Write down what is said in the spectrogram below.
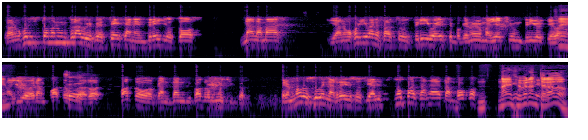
Pero a lo mejor si toman un trago y festejan entre ellos dos, nada más. Y a lo mejor llevan hasta su trío este, porque no era un mariachi, un trío el que llevaban Sí. allí, o eran cuatro Sí. jugadores, cuatro cantantes, cuatro músicos. Pero no lo suben a redes sociales, no pasa nada tampoco. Nadie se hubiera enterado.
